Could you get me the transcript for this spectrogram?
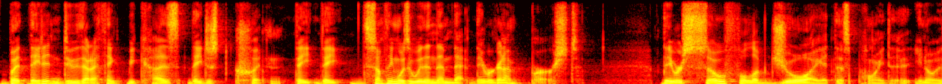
But they didn't do that, I think, because they just couldn't. They, they, something was within them that they were going to burst. They were so full of joy at this point, eh, you know,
